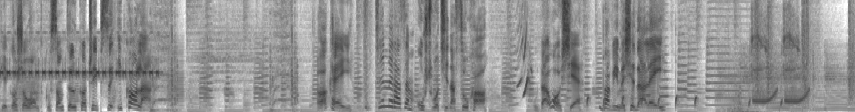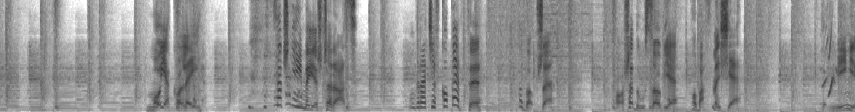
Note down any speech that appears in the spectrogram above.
W jego żołądku są tylko chipsy i cola. Okej, tym razem uszło ci na sucho. Udało się. Bawimy się dalej. Moja kolej. Zacznijmy jeszcze raz. Gracie w koperty. To dobrze. Poszedł sobie. Pobawmy się. Te mini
